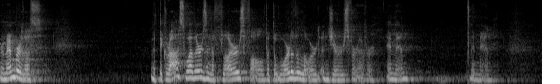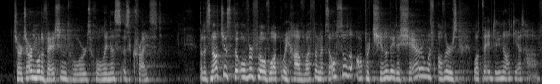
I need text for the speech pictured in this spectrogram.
remember this that the grass withers and the flowers fall, but the word of the Lord endures forever. Amen. Amen. Church, our motivation towards holiness is Christ. But it's not just the overflow of what we have with Him, it's also the opportunity to share with others what they do not yet have.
